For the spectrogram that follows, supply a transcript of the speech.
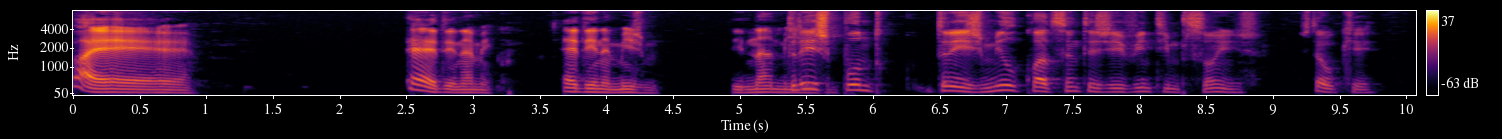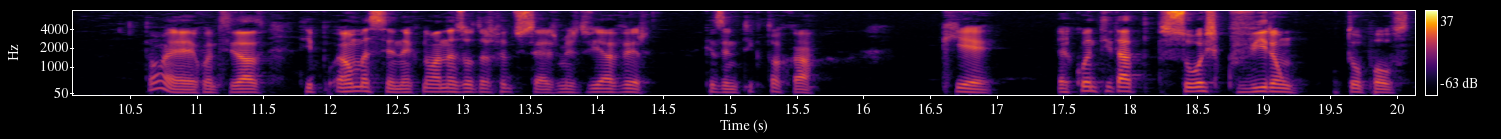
Pá, é. É dinâmico. É dinamismo. Dinamismo. 3.3420 impressões. Isto é o quê? Então é a quantidade. Tipo, é uma cena que não há nas outras redes sociais, mas devia haver. Quer dizer, no TikTok há. Que é a quantidade de pessoas que viram o teu post.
